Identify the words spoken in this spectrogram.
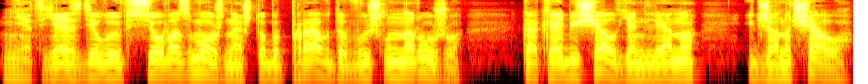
Нет, я сделаю все возможное, чтобы правда вышла наружу, как и обещал Ян Ляну и Джану Чао.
